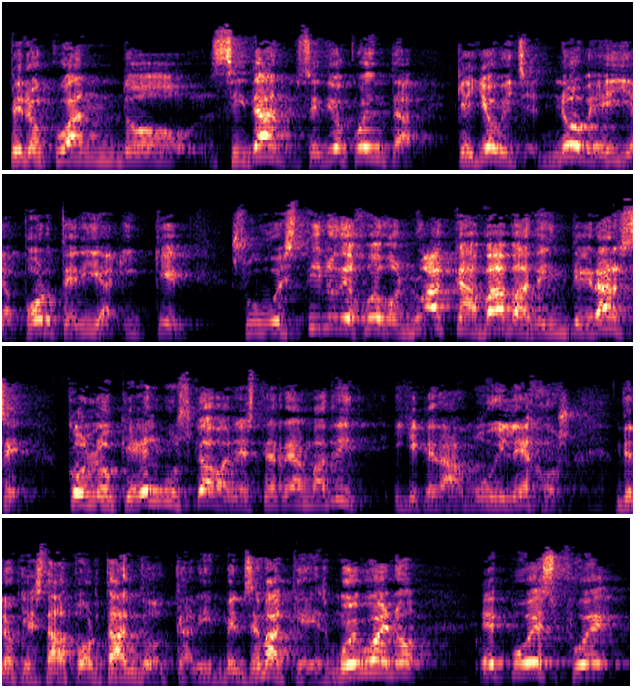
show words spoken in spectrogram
pero cuando Zidane se dio cuenta que Jovic no veía portería y que su estilo de juego no acababa de integrarse con lo que él buscaba en este Real Madrid y que quedaba muy lejos de lo que está aportando Karim Benzema, que es muy bueno, eh, pues fue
